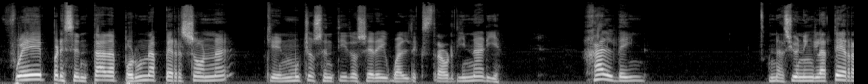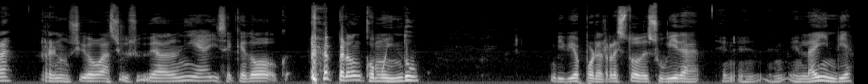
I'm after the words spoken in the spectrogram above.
fue presentada por una persona que en muchos sentidos era igual de extraordinaria. Haldane Nació en Inglaterra, renunció a su ciudadanía y se quedó, perdón, como hindú. Vivió por el resto de su vida en, la India.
